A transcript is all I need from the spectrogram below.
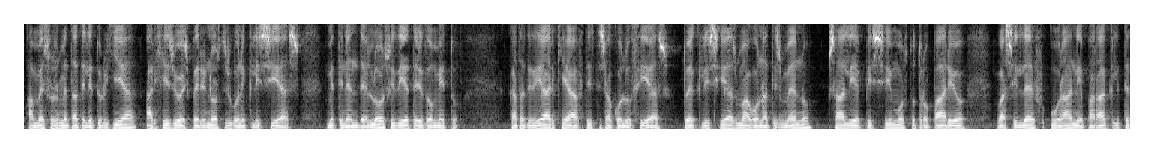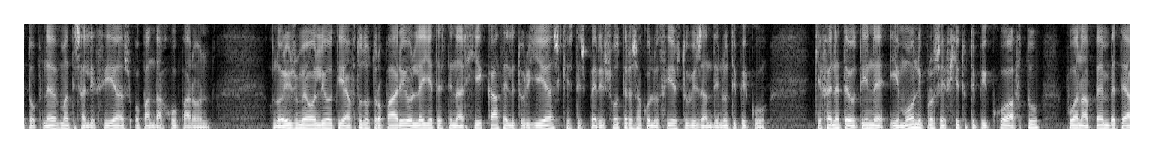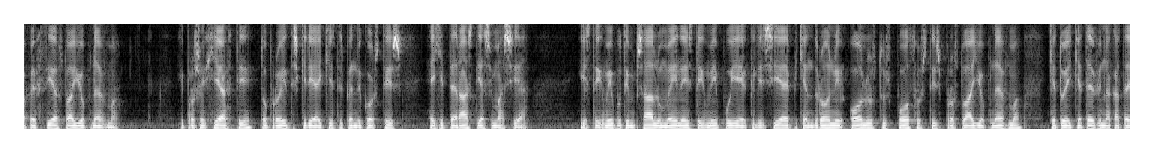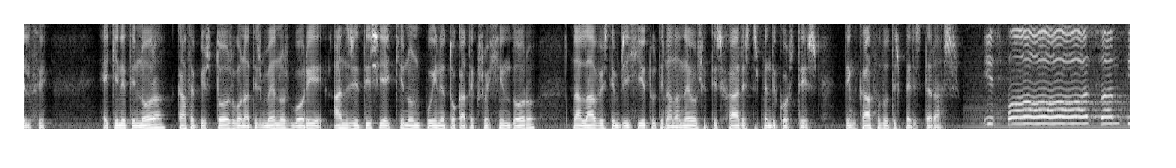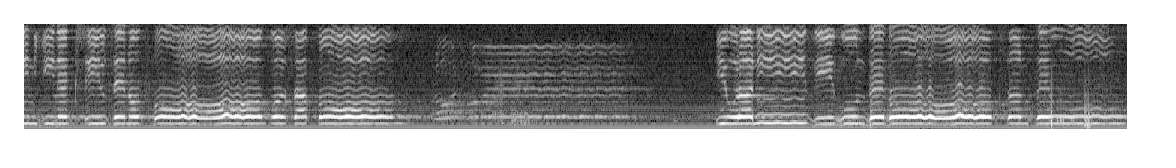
Αμέσως μετά τη λειτουργία αρχίζει ο εσπερινός της γονικλησίας με την εντελώς ιδιαίτερη δομή του. Κατά τη διάρκεια αυτής της ακολουθίας, το εκκλησίασμα γονατισμένο ψάλει επισήμως το τροπάριο «Βασιλεύ ουράνιε παράκλητε το πνεύμα της αληθείας ο πανταχού παρών». Γνωρίζουμε όλοι ότι αυτό το τροπάριο λέγεται στην αρχή κάθε λειτουργίας και στις περισσότερες ακολουθίες του βυζαντινού τυπικού και φαίνεται ότι είναι η μόνη προσευχή του τυπικού αυτού που αναπέμπεται απευθείας στο Άγιο Πνεύμα. Η προσευχή αυτή το πρωί της Κυριακής της Πεντηκοστής έχει τεράστια σημασία. Η στιγμή που την ψάλουμε είναι η στιγμή που η Εκκλησία επικεντρώνει όλους τους πόθους της προς το Άγιο Πνεύμα και το οικετεύει να κατέλθει. Εκείνη την ώρα κάθε πιστός γονατισμένος μπορεί, αν ζητήσει εκείνον που είναι το κατεξοχήν δώρο, να λάβει στην ψυχή του την ανανέωση της χάρης της Πεντηκοστής, την κάθοδο της Περιστεράς. Εις πάσαν την γην εξήλθεν ο φόγκος αυτόν οι ουρανοί διηγούνται δόξαν Θεού.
